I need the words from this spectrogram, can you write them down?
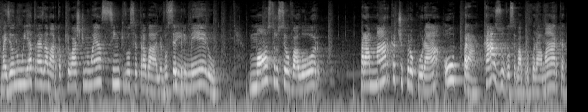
Mas eu não ia atrás da marca, porque eu acho que não é assim que você trabalha. Você Sim. primeiro mostra o seu valor para a marca te procurar ou para caso você vá procurar a marca,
